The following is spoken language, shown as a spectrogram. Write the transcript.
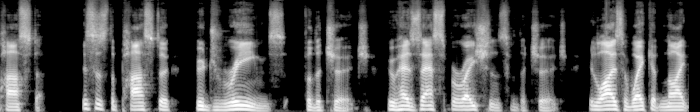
pastor. This is the pastor who dreams for the church, who has aspirations for the church, who lies awake at night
